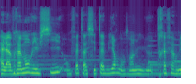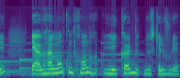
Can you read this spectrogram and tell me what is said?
elle a vraiment réussi en fait à s'établir dans un milieu très fermé et à vraiment comprendre les codes de ce qu'elle voulait.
